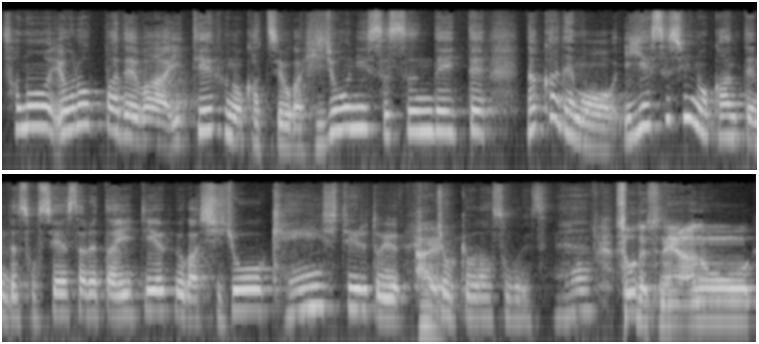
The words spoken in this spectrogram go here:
そのヨーロッパでは ETF の活用が非常に進んでいて中でも ESG の観点で蘇生された ETF が市場を牽引しているという状況だそうですね、はい、そうですね。あの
